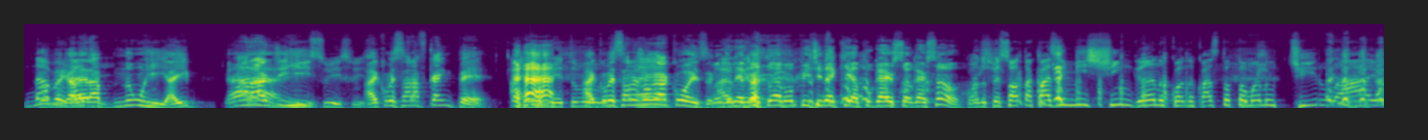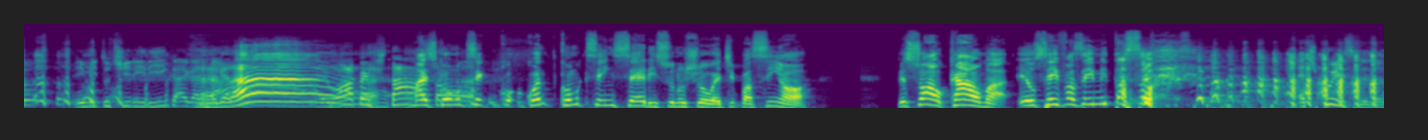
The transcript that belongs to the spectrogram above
Na quando verdade, a galera não ri, aí pararam Ah, de rir. Isso, isso, isso. Aí começaram a ficar em pé. Aí eu meto... Aí começaram a é, jogar coisa. Quando Aí eu levantou a mão pedindo aqui, ó, pro garçom, garçom. Quando o pessoal tá quase me xingando, quando eu quase tô tomando um tiro lá, eu imito o tiririca, aí a galera... Ah, eu apestado. Mas como que você co- como, como que você insere isso no show? É tipo assim, ó. Pessoal, calma, eu sei fazer imitação. É tipo isso, entendeu?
